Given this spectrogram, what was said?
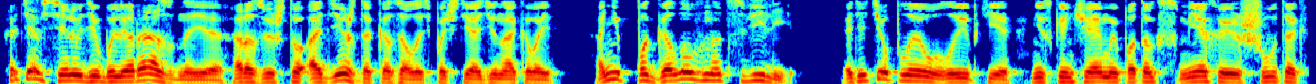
Хотя все люди были разные, разве что одежда казалась почти одинаковой, они поголовно цвели. Эти теплые улыбки, нескончаемый поток смеха и шуток,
